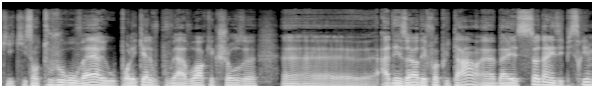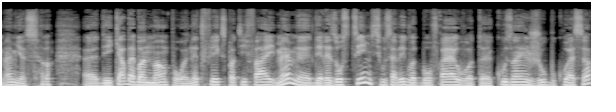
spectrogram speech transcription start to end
qui, qui sont toujours ouverts et ou pour lesquels vous pouvez avoir quelque chose à des heures des fois plus tard. ben ça dans les épiceries même il y a ça, des cartes d'abonnement pour Netflix, Spotify, même des réseaux Steam si vous savez que votre beau-frère ou votre cousin joue beaucoup à ça,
